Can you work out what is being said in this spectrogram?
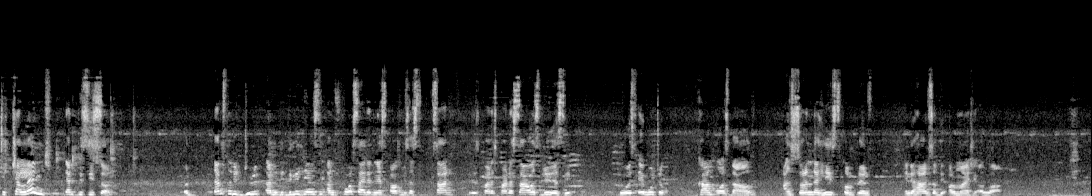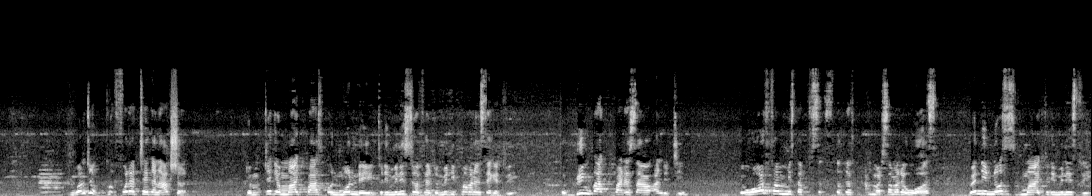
to challenge that decision. But thanks to the, I mean, the diligence and foresightedness of Mr. Padesaho's leadership, he was able to calm us down and surrender his complaint in the hands of the Almighty Allah. We want to further take an action to take a march past on Monday to the Ministry of Health to meet the Permanent Secretary to bring back Patasao and the team. The word from Mr. Dr. Ahmad Samateh was when the nurses marched to the ministry,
